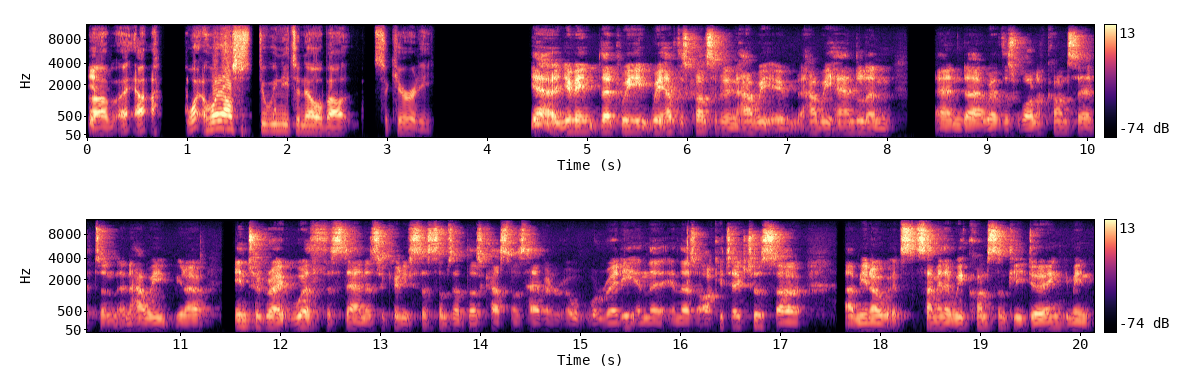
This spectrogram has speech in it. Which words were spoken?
Yeah. Uh, uh, what, what else do we need to know about security? Yeah, you mean that we we have this concept in how we how we handle and and uh, we have this wallet concept and, and how we you know integrate with the standard security systems that those customers have already in the in those architectures. So um, you know it's something that we're constantly doing. I mean,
